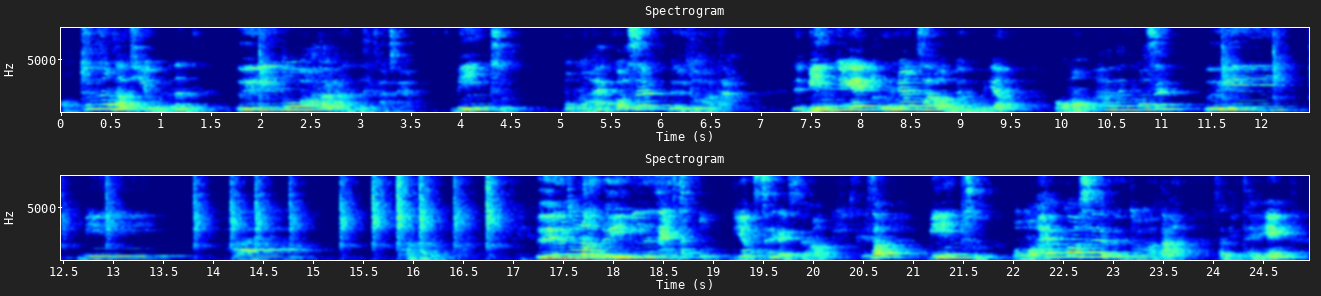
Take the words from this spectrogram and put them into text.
어, 투부정사 뒤에 보면은 의도하다라는 뜻을 가져요. mean to. 뭐뭐 할 것을 의도하다. 근데 민 뒤에 동명사가 오면 뭐예요? 뭐뭐 하는 것을 의미하다가 됩니다. 의도랑 의미는 살짝 또 뉘앙스 차이가 있어요. 그래서 mean to 뭐뭐 할 것을 의도하다. 자 밑에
